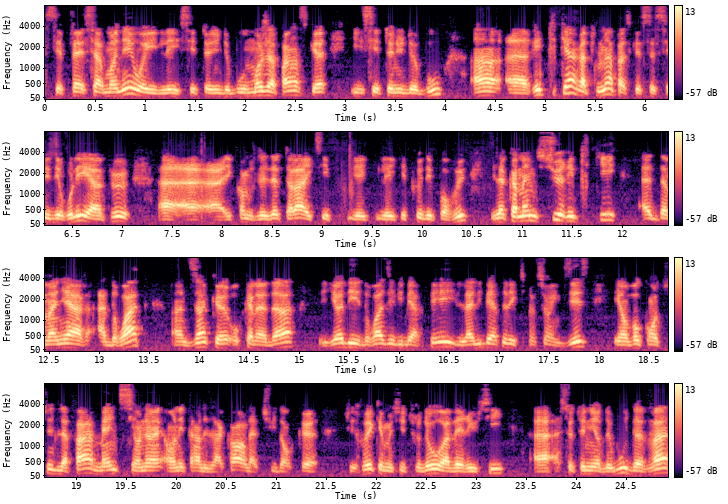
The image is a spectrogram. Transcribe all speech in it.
s'est fait sermonner ou il, s'est tenu debout? Moi, je pense qu'il s'est tenu debout en euh, répliquant rapidement parce que ça s'est déroulé un peu, euh, comme je le disais tout à l'heure, il, a été pris au dépourvu. Il a quand même su répliquer de manière à droite en disant qu'au Canada, il y a des droits et libertés, la liberté d'expression existe et on va continuer de le faire même si on, on est en désaccord là-dessus. Donc, j'ai trouvé que M. Trudeau avait réussi à, se tenir debout devant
